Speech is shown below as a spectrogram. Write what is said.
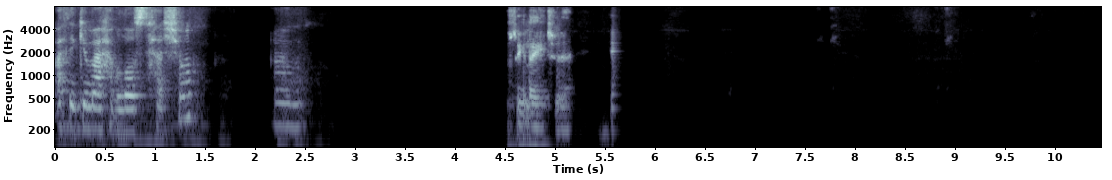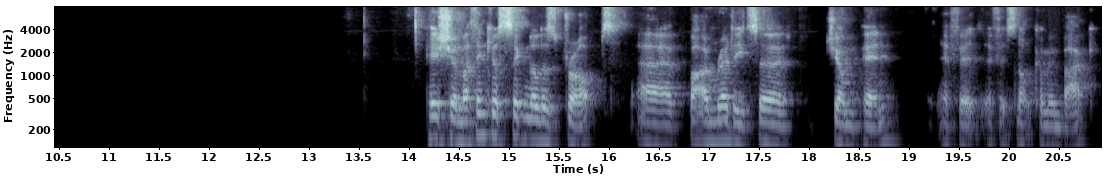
I think you might have lost Hesham. Um, see later. Hesham, I think your signal has dropped, uh, but I'm ready to jump in if it if it's not coming back.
